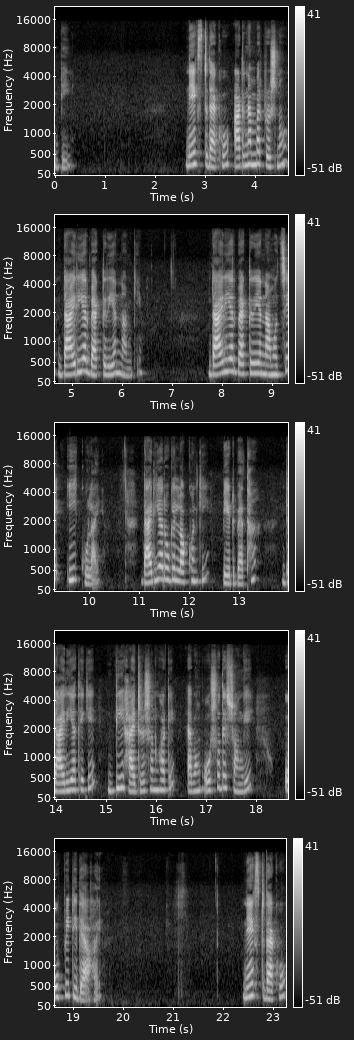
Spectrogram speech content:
B. Next দেখো, আট নাম্বার প্রশ্ন, ডায়রিয়ার ব্যাকটেরিয়ার নাম কি? ডায়রিয়ার ব্যাকটেরিয়ার নাম হচ্ছে ই. কোলাই ডায়রিয়া রোগের লক্ষণ কি? পেট ব্যথা, ডায়রিয়া থেকে ডিহাইড্রেশন ঘটে এবং ওষুধের সঙ্গে ওপিটি দেওয়া হয়। নেক্সট দেখো,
